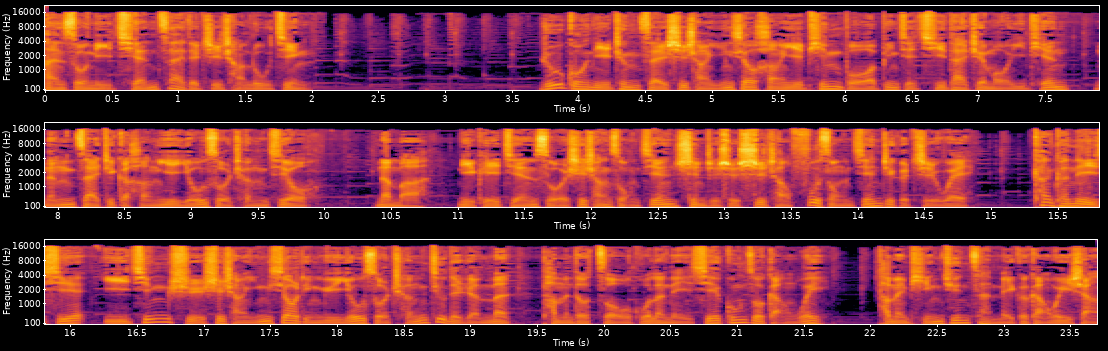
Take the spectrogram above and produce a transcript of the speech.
探索你潜在的职场路径。如果你正在市场营销行业拼搏，并且期待着某一天能在这个行业有所成就，那么你可以检索市场总监，甚至是市场副总监这个职位，看看那些已经是市场营销领域有所成就的人们，他们都走过了哪些工作岗位，他们平均在每个岗位上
